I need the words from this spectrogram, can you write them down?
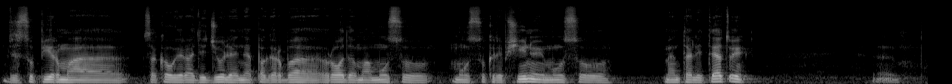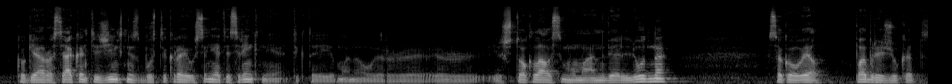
Visų pirma, sakau, yra didžiulė nepagarba rodoma mūsų, mūsų krepšiniui, mūsų mentalitetui. Ko gero, sekantis žingsnis bus tikrai užsienietis rinkinėje, tik tai manau. Ir, ir iš to klausimų man vėl liūdna. Sakau vėl, pabrėžiu, kad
